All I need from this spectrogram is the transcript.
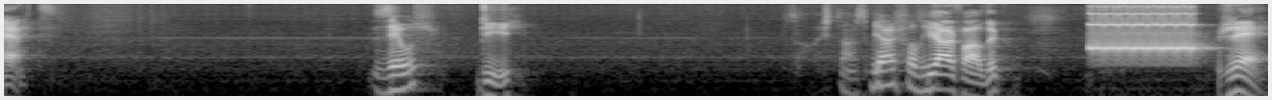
Evet. Zeus. Değil. Tanrısı. Bir harf alayım. Bir harf aldık. R.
